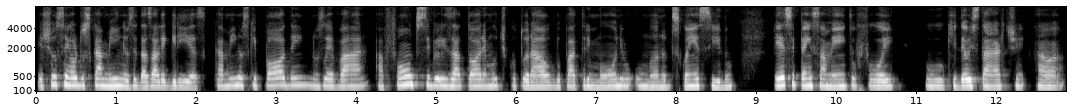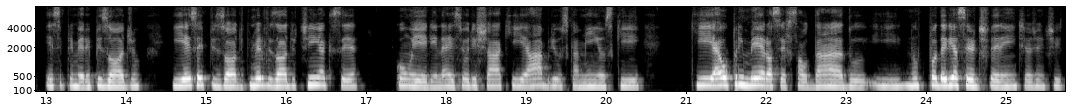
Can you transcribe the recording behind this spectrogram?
Exu, Senhor dos caminhos e das alegrias, caminhos que podem nos levar à fonte civilizatória multicultural do patrimônio humano desconhecido. Esse pensamento foi o que deu start a esse primeiro episódio, e esse episódio, primeiro episódio tinha que ser com ele, né? Esse orixá que abre os caminhos, que que é o primeiro a ser saudado e não poderia ser diferente, a gente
